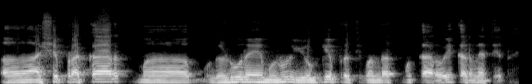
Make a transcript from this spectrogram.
असे प्रकार घडू नये म्हणून योग्य प्रतिबंधात्मक कारवाई करण्यात येत आहे.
